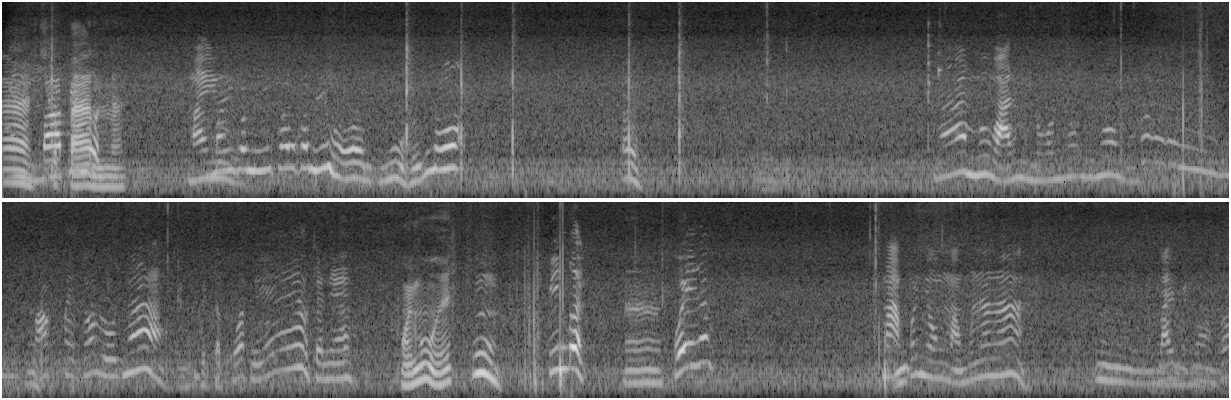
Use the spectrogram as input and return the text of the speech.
อ่ากับปานนะไม่มันก็มีเขาก็มีหัวหมูหึงเนาะน้ำเมื่อวานมันนอนเนาะอยู่น้องปักไปก็หลุดนะเป็นตะพวดแล้วฉันเนี่ยหอยหมูเอ้ยอืมปีนเบิดอ่าเว้ยนะหมากก็ยองหมากมันแล้วนะอืมใบมันยองก็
